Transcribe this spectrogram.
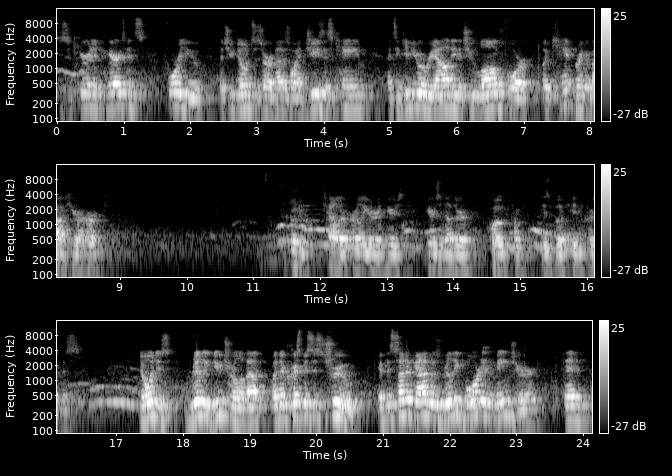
To secure an inheritance for you that you don't deserve. That is why Jesus came and to give you a reality that you long for but can't bring about here on earth. Quoted Keller earlier, and here's, here's another quote from his book, Hidden Christmas. No one is really neutral about whether Christmas is true. If the Son of God was really born in a manger, then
